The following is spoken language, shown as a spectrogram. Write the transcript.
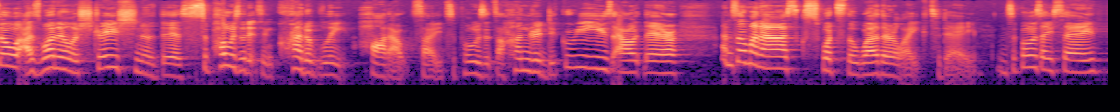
So, as one illustration of this, suppose that it's incredibly hot outside. Suppose it's 100 degrees out there and someone asks, What's the weather like today? And suppose I say,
